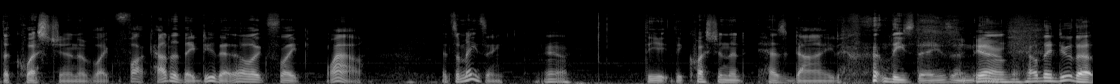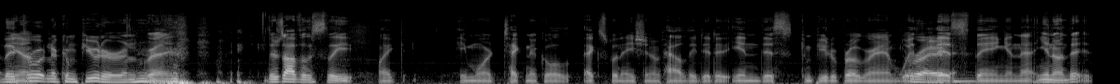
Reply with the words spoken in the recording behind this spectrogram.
the question of like, fuck, how did they do that? That looks like wow. It's amazing. Yeah. The the question that has died these days and Yeah. How'd they do that? They Yeah. threw it in a computer and Right. There's obviously like a more technical explanation of how they did it in this computer program with Right. this thing and that. You know, th-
